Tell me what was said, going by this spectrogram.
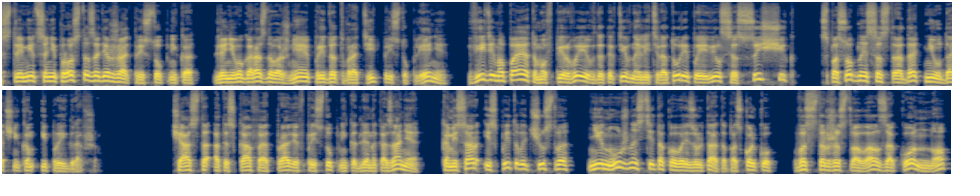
стремится не просто задержать преступника, для него гораздо важнее предотвратить преступление. Видимо, поэтому впервые в детективной литературе появился сыщик, способный сострадать неудачникам и проигравшим. Часто отыскав и отправив преступника для наказания, комиссар испытывает чувство ненужности такого результата, поскольку восторжествовал закон, но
